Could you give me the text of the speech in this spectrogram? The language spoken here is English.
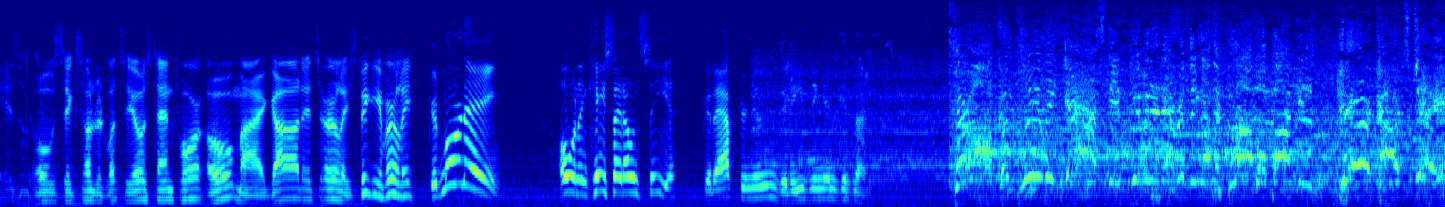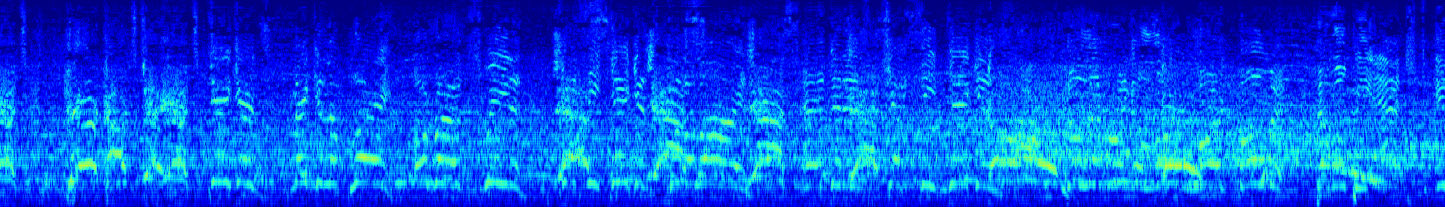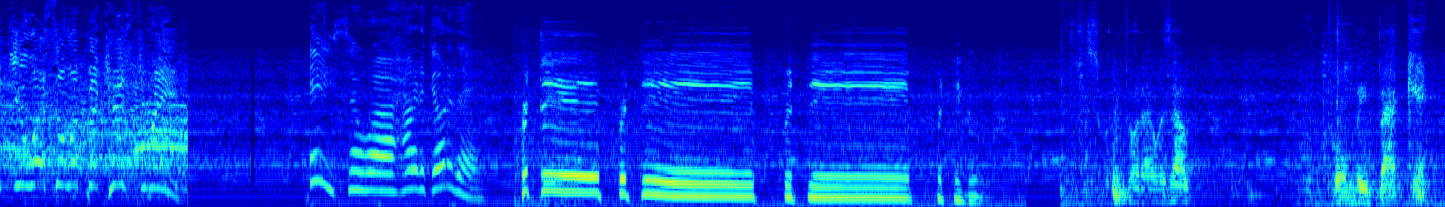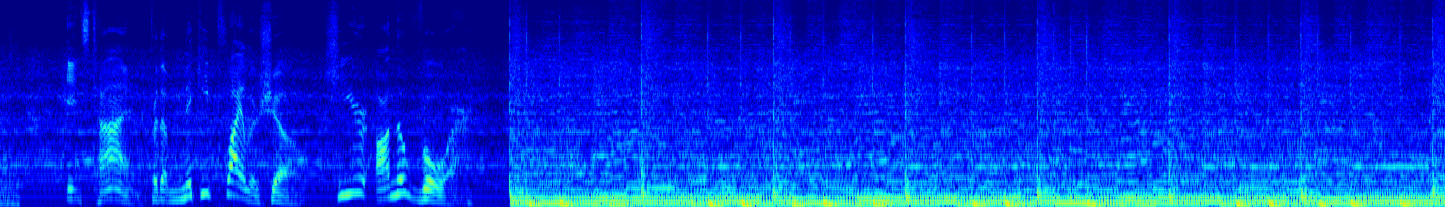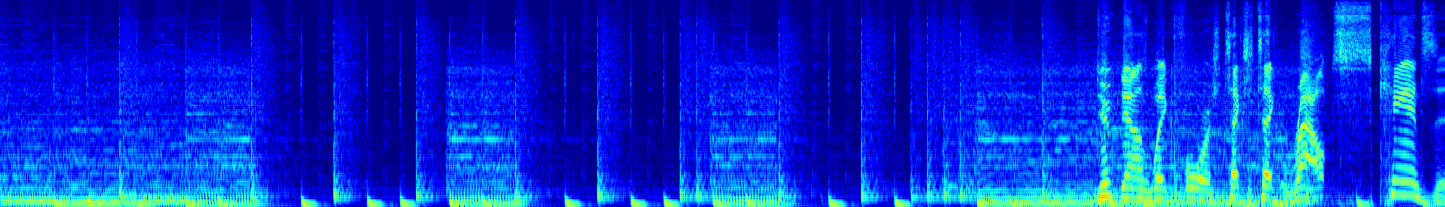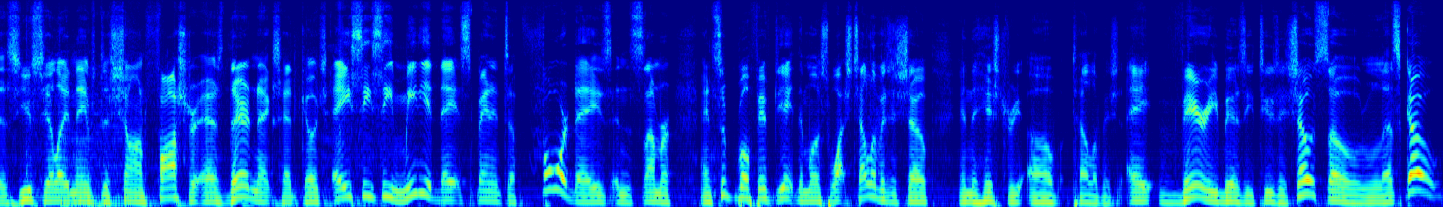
early. This is 0600. What's the O stand for? Oh my God, it's early. Speaking of early, Good morning. Oh, and in case I don't see you, good afternoon, good evening, and good night. They're all completely gassed. They've given it everything on the global bucket. Here comes Diggins. Here comes Diggins. Diggins making the play so uh, how did it go today? Pretty, pretty, pretty, pretty good. Just when I thought I was out, pull me back in. It's time for the Mickey Plyler Show here on the Roar. Duke Downs, Wake Forest, Texas Tech routes Kansas. UCLA names Deshaun Foster as their next head coach. ACC Media Day expanded to four days in the summer, and Super Bowl 58, the most watched television show in the history of television. A very busy Tuesday show, so let's go.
